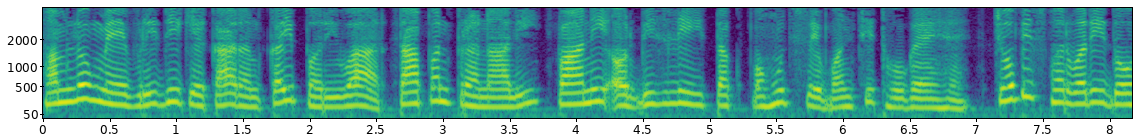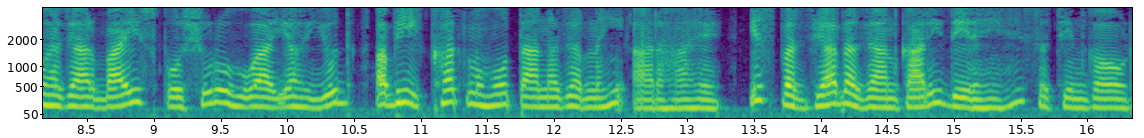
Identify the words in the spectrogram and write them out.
हमलों में वृद्धि के कारण कई परिवार तापन प्रणाली, पानी और बिजली तक पहुँच से वंचित हो गए हैं। 24 फरवरी 2022 को शुरू हुआ यह युद्ध अभी खत्म होता नज़र नहीं आ रहा है। इस पर ज़्यादा जानकारी दे रहे हैं सचिन गौड़।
